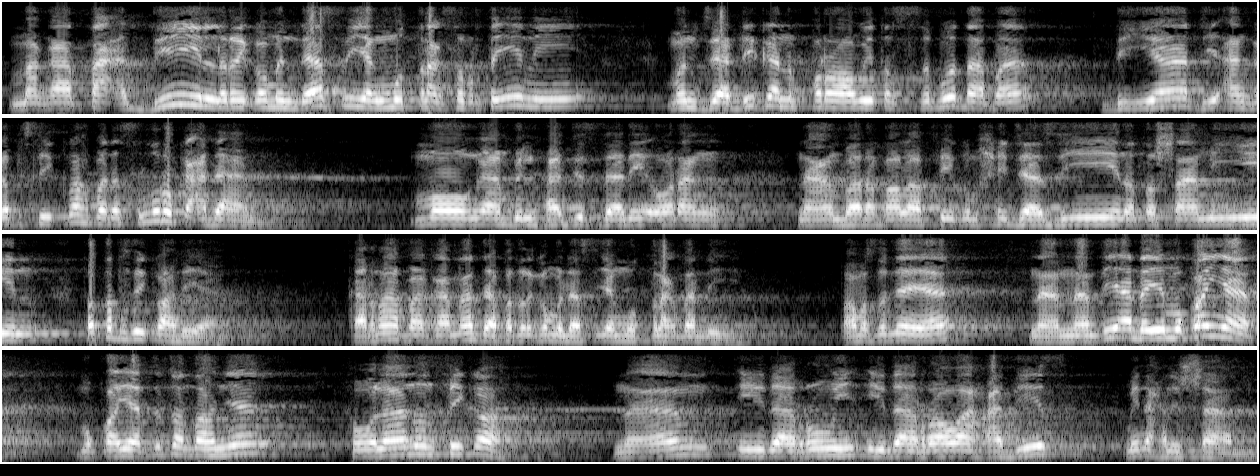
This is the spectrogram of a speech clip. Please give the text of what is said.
Maka ta'dil rekomendasi yang mutlak seperti ini menjadikan perawi tersebut apa? Dia dianggap siqah pada seluruh keadaan. Mau ngambil hadis dari orang na'am barakallahu fikum Hijazin atau Syamiyin, tetap siqah dia. Karena apa? Karena dapat rekomendasi yang mutlak tadi. Apa maksudnya ya? Nah, nanti ada yang muqayyad. Muqayyad itu contohnya fulanun siqah. Naam idza ruwi idza rawa hadis min ahli Syam.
